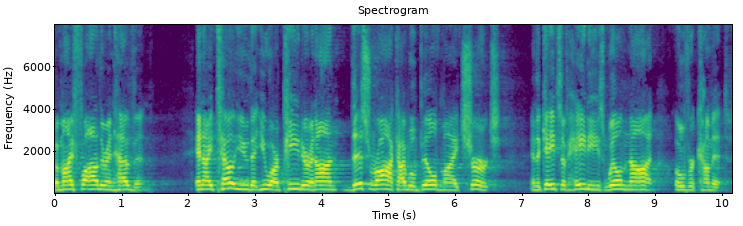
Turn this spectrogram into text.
but my Father in heaven. And I tell you that you are Peter, and on this rock I will build my church, and the gates of Hades will not overcome it.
